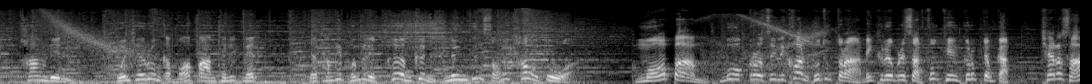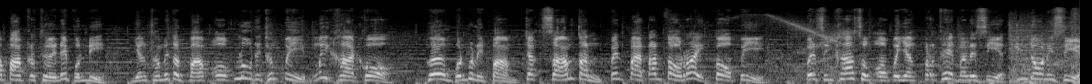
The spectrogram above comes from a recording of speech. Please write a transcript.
ำทางดิน ควรใช้ร่วมกับหมอปาล์มชนิดเม็ด จะทำให้ผลผลิตเพิ่มขึ้น 1-2 เท่าตัว หมอปาล์มบวกโกรซิลิคอนทุกๆตราในเครือบริษัทฟุกเทียนกรุ๊ปจำกัด ใช้รักษาปาล์มกระเทยได้ผลดี ยังทำให้ต้นปาล์มออกลูกได้ทั้งปีไม่ขาดคอ เพิ่มผลผลิตปาล์มจาก 3 ตันเป็น 8 ตันต่อไร่ต่อปี เป็นสินค้าส่งออกไปยังประเทศมาเลเซีย อินโดนีเซีย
